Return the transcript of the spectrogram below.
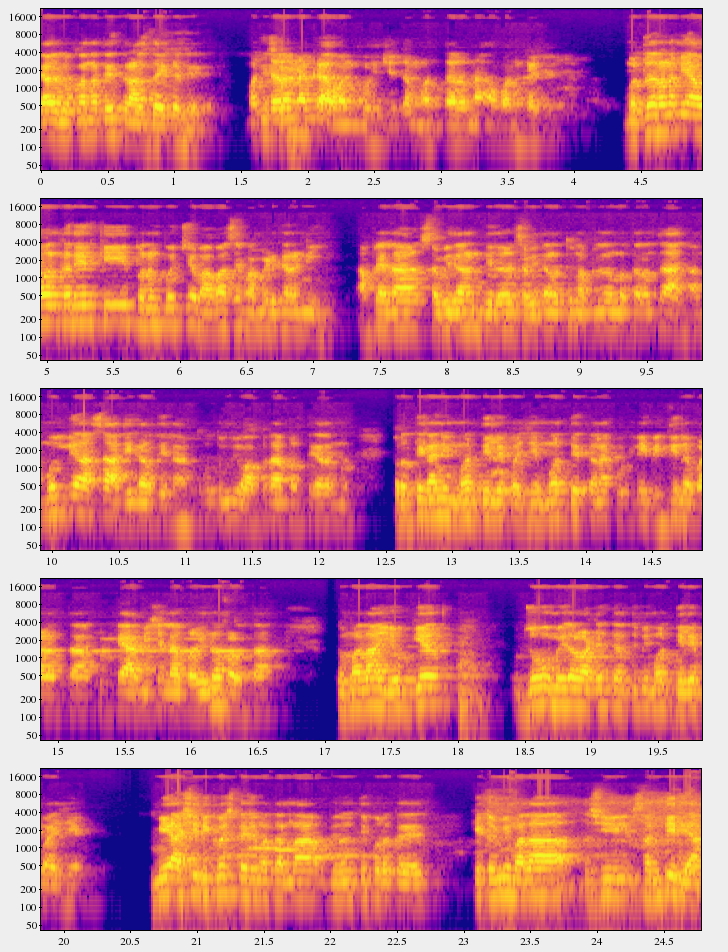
त्या लोकांना ते त्रासदायकच आहे. मतदारांना काय आव्हान करू इच्छिता? मतदारांना आव्हान काय देता? मतदारांना मी आवाहन करेल की परमपूज्य बाबासाहेब आंबेडकरांनी आपल्याला संविधान दिलं संविधानातून आपल्याला मतदारांचा अमूल्य असा अधिकार दिला. तो तुम्ही वापरा प्रत्येकाला प्रत्येकाने मत दिले पाहिजे. मत देताना कुठली भीती न बाळगता कुठल्या आमिषाला बळी न पडता तुम्हाला योग्य जो उमेदवार वाटेल त्याला तुम्ही मत दिले पाहिजे. मी अशी रिक्वेस्ट करेन त्यांना विनंतीपूर्वक करेन की तुम्ही मला तशी संधी द्या.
